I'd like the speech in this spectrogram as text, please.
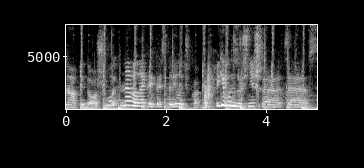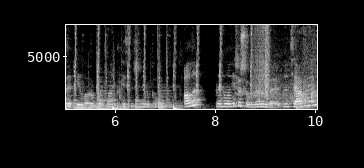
на підошву. Невелика якась тарілочка, в якій буде зручніше це все діло робити. У мене такі смішні рукави. Але найголовніше, що вони роздають. Натягуємо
